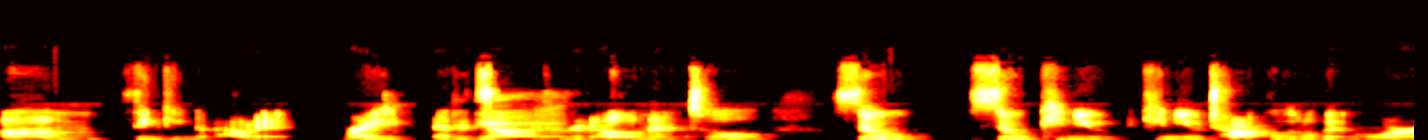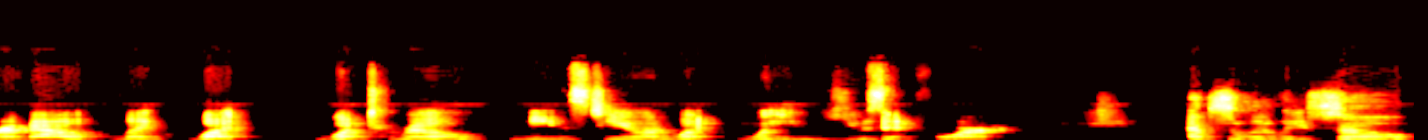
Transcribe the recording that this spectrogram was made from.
um, thinking about it, right? That it's Yeah. of elemental. So so can you can you talk a little bit more about like what what tarot means to you and what what you use it for? Absolutely. So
